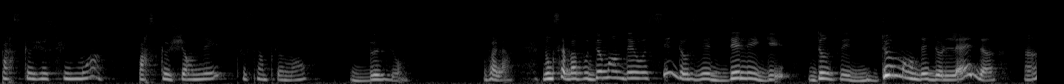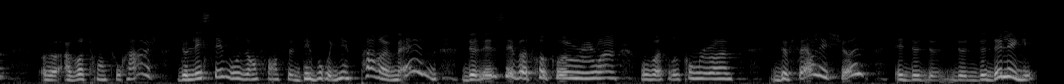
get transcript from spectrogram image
parce que je suis moi, parce que j'en ai tout simplement besoin. Voilà. Donc ça va vous demander aussi d'oser déléguer, d'oser demander de l'aide hein, euh, à votre entourage, de laisser vos enfants se débrouiller par eux-mêmes, de laisser votre conjoint ou votre conjointe de faire les choses et de, de déléguer,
